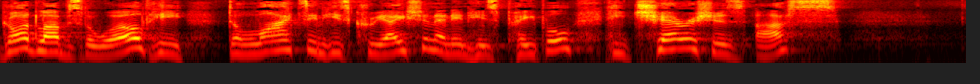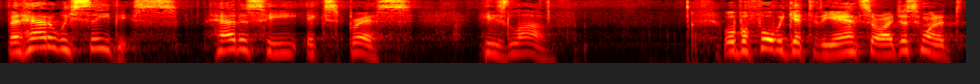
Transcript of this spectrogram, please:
God loves the world. He delights in his creation and in his people. He cherishes us. But how do we see this? How does he express his love? Well, before we get to the answer, I just want to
